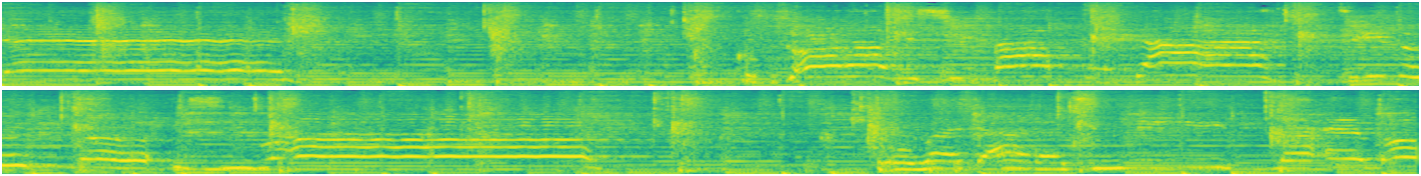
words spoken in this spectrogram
ね心にしまってた自分の意志を。怖がらずに前を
